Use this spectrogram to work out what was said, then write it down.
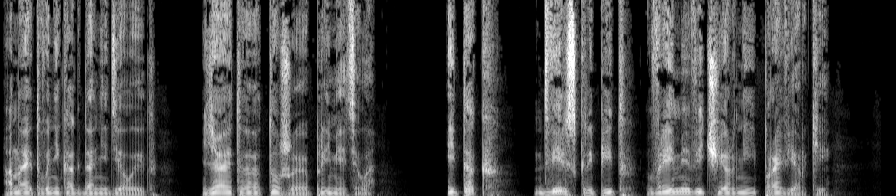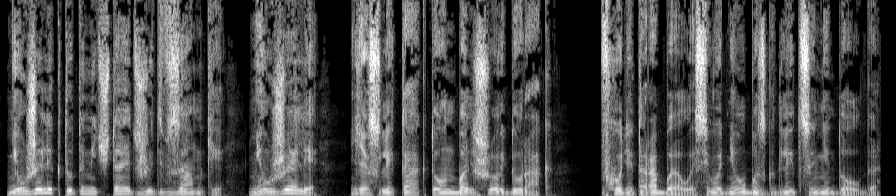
Она этого никогда не делает. Я это тоже приметила. Итак, дверь скрипит, время вечерней проверки. Неужели кто-то мечтает жить в замке? Неужели? Если так, то он большой дурак. Входит Арабелла, сегодня обыск длится недолго.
